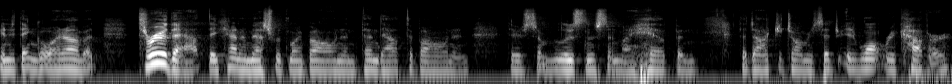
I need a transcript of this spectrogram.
anything going on. But through that, they kind of messed with my bone and thinned out the bone, and there's some looseness in my hip. And the doctor told me, he said, it won't recover.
